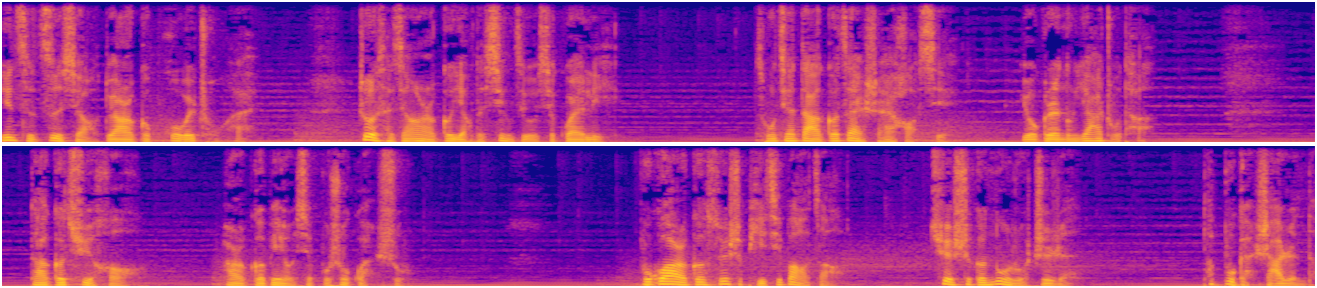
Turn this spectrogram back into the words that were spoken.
因此自小对二哥颇为宠爱，这才将二哥养的性子有些乖戾。从前大哥在时还好些，有个人能压住他。大哥去后，二哥便有些不受管束。不过二哥虽是脾气暴躁，却是个懦弱之人，他不敢杀人的。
